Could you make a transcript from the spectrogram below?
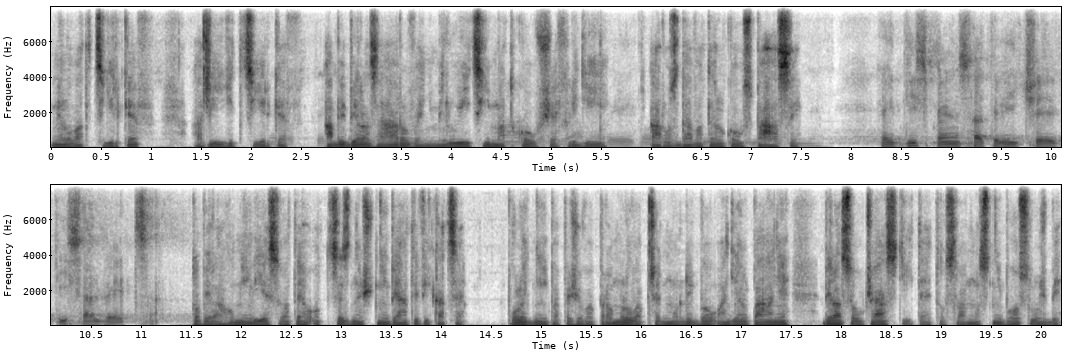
milovat církev a řídit církev, aby byla zároveň milující matkou všech lidí a rozdavatelkou spásy. To byla homilie svatého otce z dnešní beatifikace. Polední papežova promluva před modlitbou Anděl Páně byla součástí této slavnostní bohoslužby.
